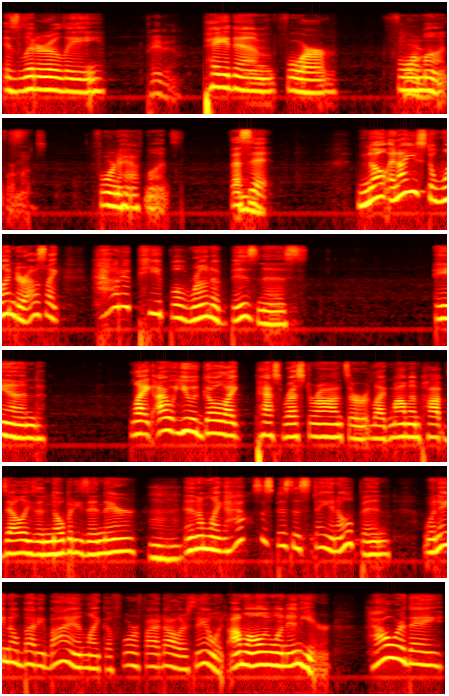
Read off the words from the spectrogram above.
is literally Pay them. pay them for four, months, Four months. four and a half months. That's Mhm. it. No, and I used to wonder, I was like, how do people run a business and like I you would go like past restaurants or like mom and pop delis and nobody's in there. Mm-hmm. And I'm like, how is this business staying open when ain't nobody buying like a four or five dollar sandwich? I'm the only one in here. How are they?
